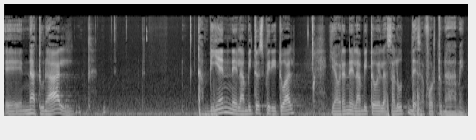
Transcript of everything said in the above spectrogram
eh, natural, también en el ámbito espiritual y ahora en el ámbito de la salud, desafortunadamente.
